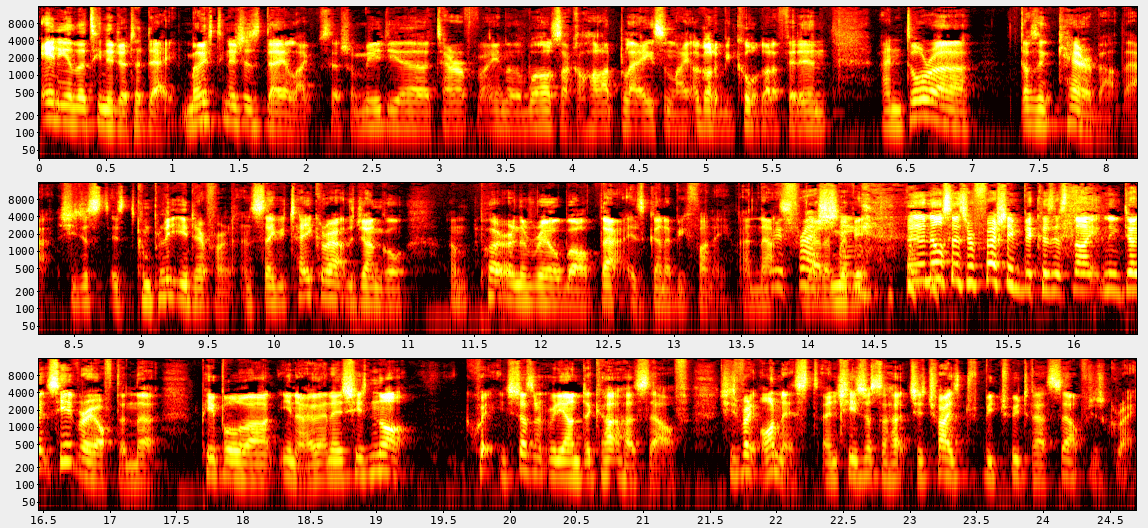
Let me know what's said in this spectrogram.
any other teenager today. Most teenagers today like social media, terrifying, you know, the world's like a hard place and like I've got to be cool, got to fit in. And Dora doesn't care about that. She just is completely different. And so if you take her out of the jungle and put her in the real world, that is going to be funny. And that's where the Refreshing. movie. and also it's refreshing because it's like you don't see it very often that people are, you know, and she's not. Quit, she doesn't really undercut herself. She's very honest, and she's just a, she tries to be true to herself, which is great.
